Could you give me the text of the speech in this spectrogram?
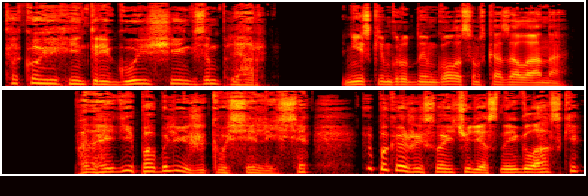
«Какой интригующий экземпляр!» — низким грудным голосом сказала она. «Подойди поближе к Василисе, покажи свои чудесные глазки».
